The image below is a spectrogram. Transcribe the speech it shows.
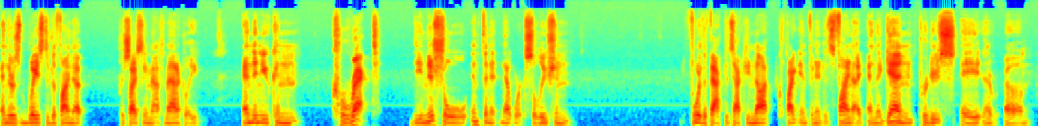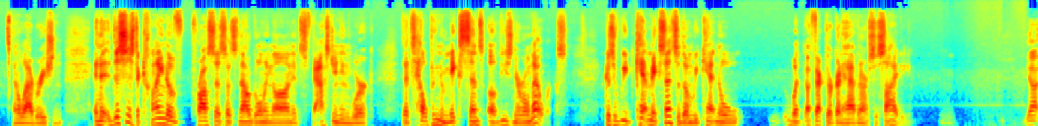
And there's ways to define that precisely mathematically, and then you can correct the initial infinite network solution for the fact it's actually not quite infinite, it's finite, and again produce a, a um, an elaboration. And this is the kind of process that's now going on. It's fascinating work that's helping to make sense of these neural networks. Because if we can't make sense of them, we can't know what effect they're going to have in our society. Yeah,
